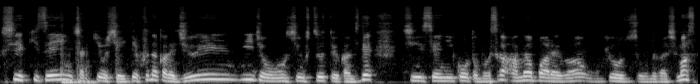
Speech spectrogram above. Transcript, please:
私益全員借金をしていて、不仲で10円以上音信不通という感じで申請に行こうと思いますが、穴場れはご教授お願いします。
